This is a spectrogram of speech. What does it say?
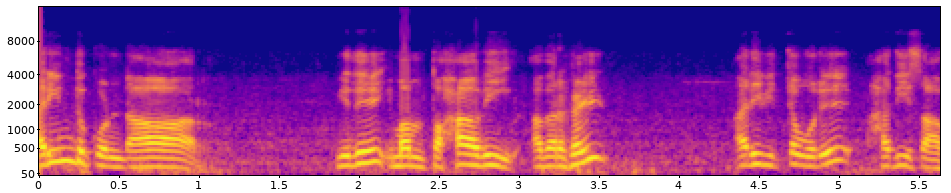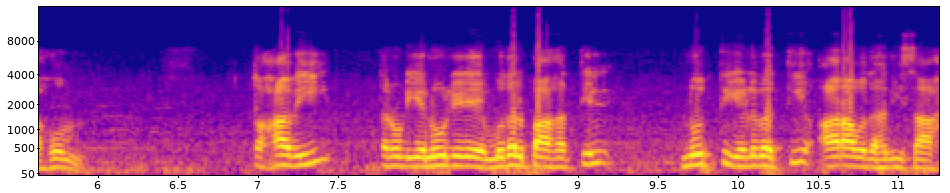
அறிந்து கொண்டார். இது இமாம் தொஹாவி அவர்கள் அறிவித்த ஒரு ஹதீஸ் ஆகும் தொஹாவி தன்னுடைய நூலிலே முதல் பாகத்தில் நூற்றி எழுபத்தி ஆறாவது ஹதீஸாக.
